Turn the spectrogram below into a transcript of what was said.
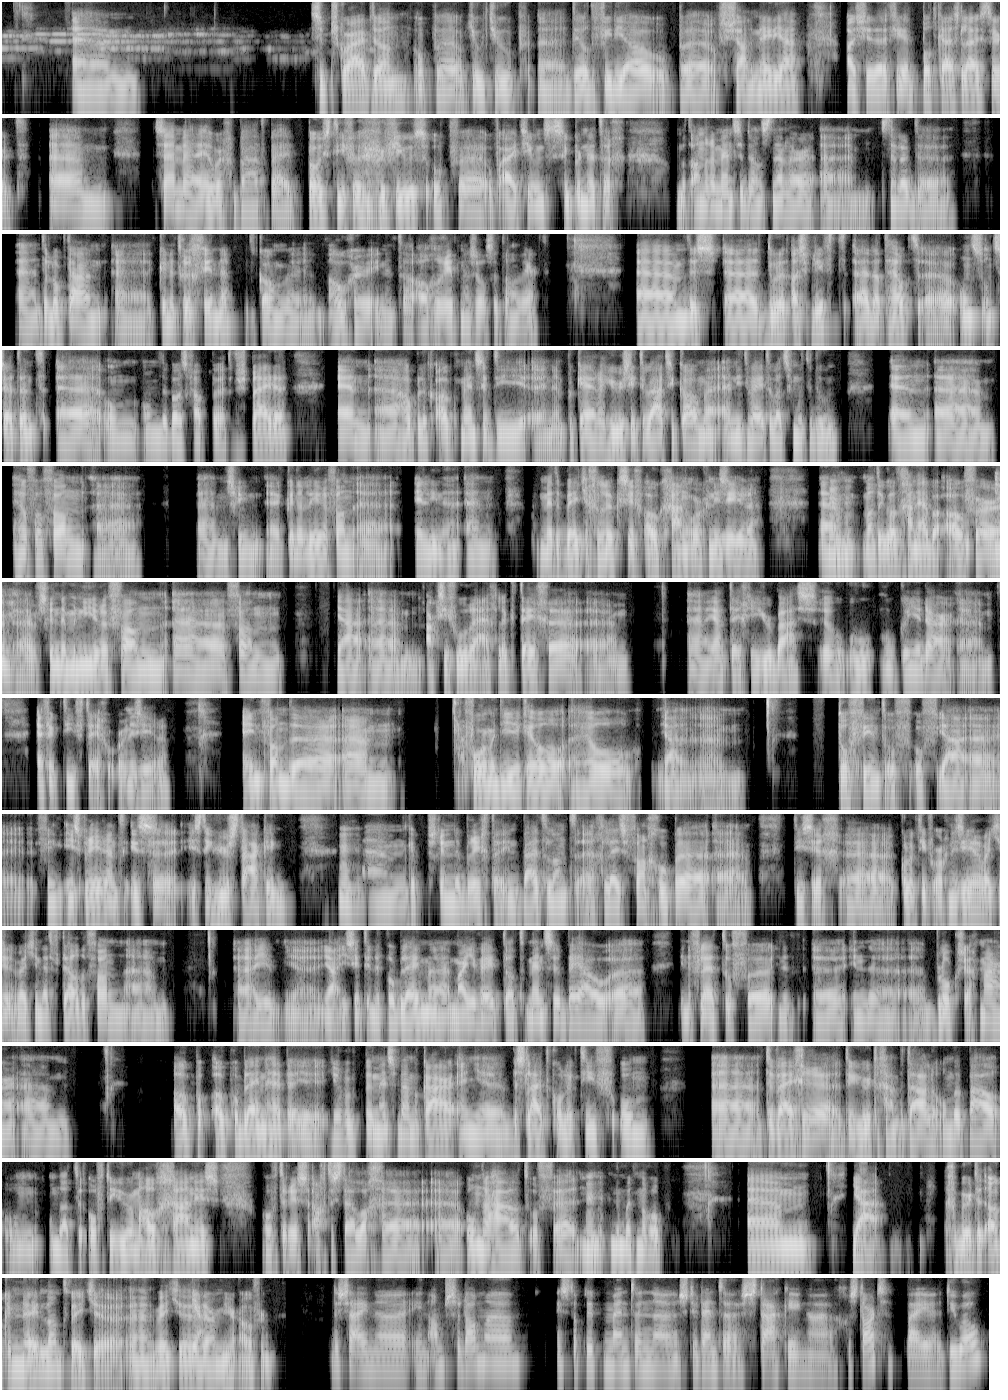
subscribe dan op, op YouTube, deel de video op, op sociale media. Als je via de podcast luistert, um, zijn wij heel erg gebaat bij positieve reviews op, op iTunes. Super nuttig, omdat andere mensen dan sneller, uh, sneller de, de lockdown eh, kunnen terugvinden. Dan komen we hoger in het algoritme zoals het dan werkt. Um, dus doe dat alsjeblieft. dat helpt ons ontzettend om, om de boodschap te verspreiden. En hopelijk ook mensen die in een precaire huursituatie komen en niet weten wat ze moeten doen. En ehm, heel veel van misschien kunnen leren van Eline. En met een beetje geluk zich ook gaan organiseren. Um, mm-hmm. Want ik wil het gaan hebben over verschillende manieren van, van ja, um, actie voeren eigenlijk tegen, um, ja, tegen je huurbaas. hoe, hoe kun je daar effectief tegen organiseren? Een van de vormen die ik heel, heel ja, tof vind of, of ja, uh, vind ik inspirerend is, is de huurstaking. Mm -hmm. ik heb verschillende berichten in het buitenland gelezen van groepen die zich collectief organiseren. Wat je, wat je net vertelde van um, je, je, ja, je zit in de problemen, maar je weet dat mensen bij jou in de flat of in, de, in de blok, zeg maar, um, ook, ook problemen hebben. Je, je roept mensen bij elkaar en je besluit collectief om te weigeren de huur te gaan betalen om bepaal, om, omdat of de huur omhoog gegaan is, of er is achterstallig onderhoud, of hm. noem het maar op. Ehm, ja, gebeurt het ook in Nederland? Weet je, weet je daar meer over? Er zijn in Amsterdam is het op dit moment een studentenstaking gestart bij Duo.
